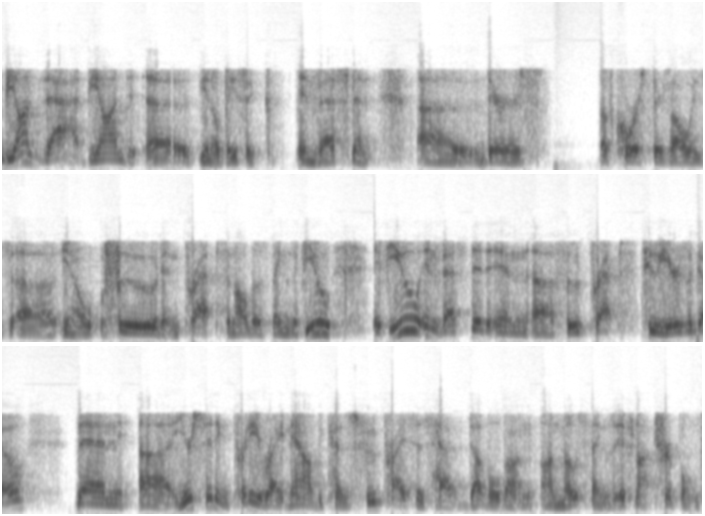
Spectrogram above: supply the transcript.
beyond that, beyond uh, you know, basic investment, uh, there's of course there's always uh, you know food and preps and all those things. If you if you invested in uh, food preps two years ago, then uh, you're sitting pretty right now because food prices have doubled on on most things, if not tripled.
